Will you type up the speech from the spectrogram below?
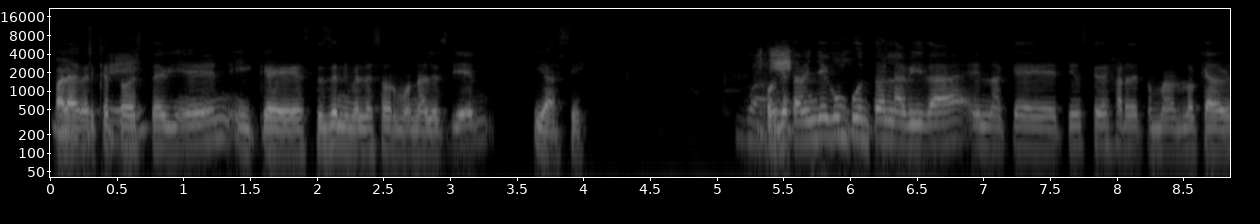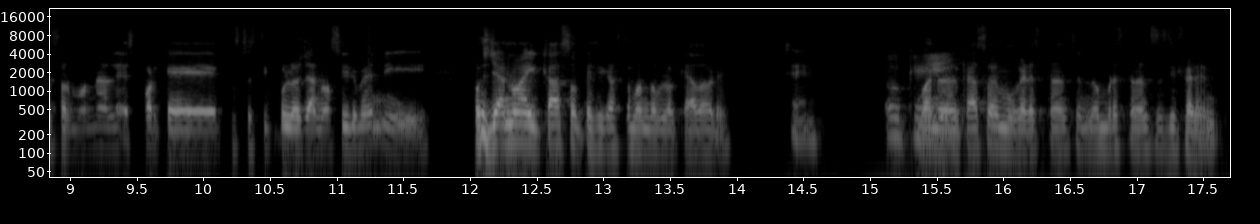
para ver que todo esté bien y que estés de niveles hormonales bien y así. Porque también llega un punto en la vida en la que tienes que dejar de tomar bloqueadores hormonales porque tus testículos ya no sirven y pues ya no hay caso que sigas tomando bloqueadores. Sí. Bueno, en el caso de mujeres trans, en hombres trans es diferente.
